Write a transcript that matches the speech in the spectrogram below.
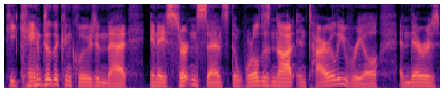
he came to the conclusion that, in a certain sense, the world is not entirely real and there is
